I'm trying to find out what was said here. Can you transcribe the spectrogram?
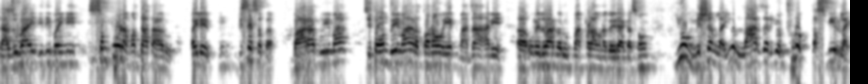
दाजुभाइ दिदी बहिनी सम्पूर्ण मतदाताहरू अहिले विशेषतः बाह्र दुईमा चितवन दुईमा र तनहु एकमा जहाँ हामी उम्मेद्वारको रूपमा खडा हुन गइरहेका छौँ। यो मिसनलाई यो लार्जर यो ठुलो तस्विरलाई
